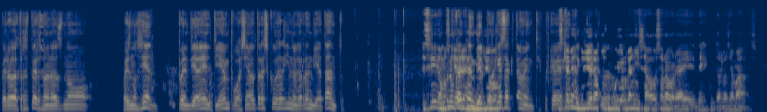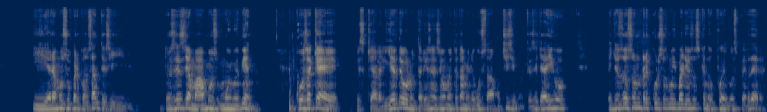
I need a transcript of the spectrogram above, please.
Pero otras personas no, pues no sé, perdían el tiempo, hacían otras cosas y no les rendía tanto. Es que digamos Nunca entendí el por qué exactamente. Porque es que Alejandro y yo éramos muy organizados a la hora de, ejecutar las llamadas. Y éramos súper constantes y entonces llamábamos muy, muy bien. Cosa que, pues, que a la líder de voluntarios en ese momento también le gustaba muchísimo. Entonces ella dijo, ellos dos son recursos muy valiosos que no podemos perder.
